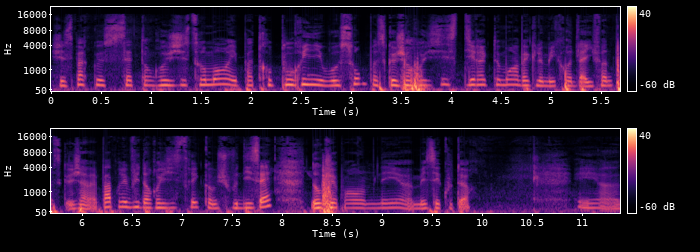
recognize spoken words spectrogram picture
J'espère que cet enregistrement est pas trop pourri niveau son parce que j'enregistre directement avec le micro de l'iPhone parce que j'avais pas prévu d'enregistrer comme je vous disais. Donc je vais pas emmener euh, mes écouteurs. Et euh,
